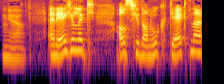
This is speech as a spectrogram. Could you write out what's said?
Ja. En eigenlijk, als je dan ook kijkt naar...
